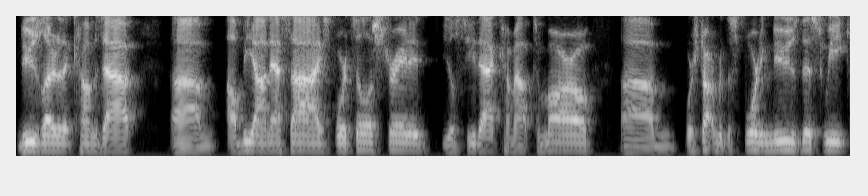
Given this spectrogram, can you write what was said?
newsletter that comes out. Um, I'll be on SI Sports Illustrated. You'll see that come out tomorrow. Um, we're starting with the sporting news this week.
